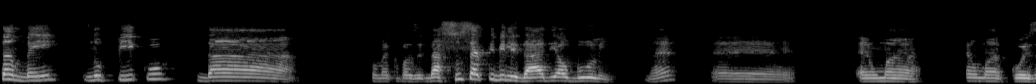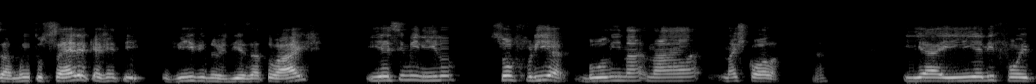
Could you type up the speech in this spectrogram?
também no pico da como é que eu posso dizer? da suscetibilidade ao bullying, né? É, é uma é uma coisa muito séria que a gente vive nos dias atuais e esse menino sofria bullying na, na, na escola. Né? E aí ele foi,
